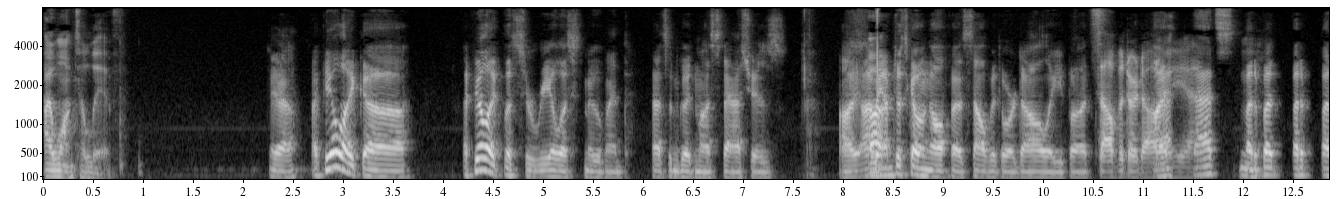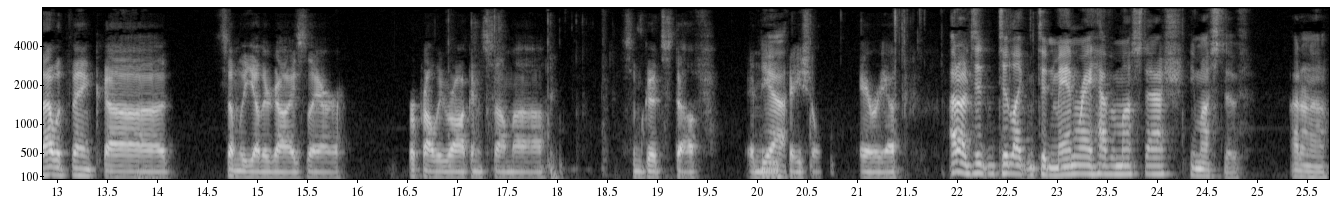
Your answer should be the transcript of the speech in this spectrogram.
I want to live. Yeah, I feel like uh, I feel like the surrealist movement had some good mustaches. Uh, I Uh, mean, I'm just going off of Salvador Dali, but Salvador Dali. That- yeah. That's but but but but I would think uh, some of the other guys there were probably rocking some uh, some good stuff in the Yeah. facial area. I don't know. Did, did like did Man Ray have a mustache? He must have. I don't know.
